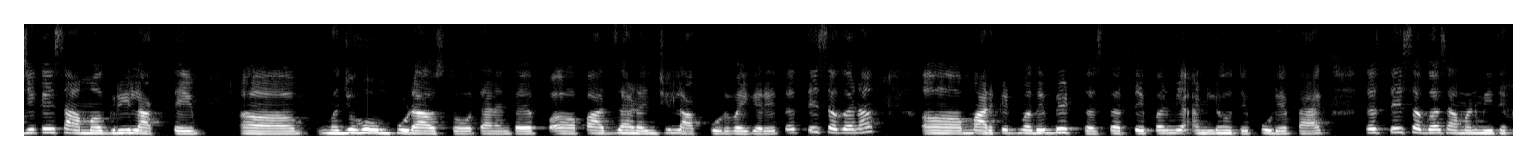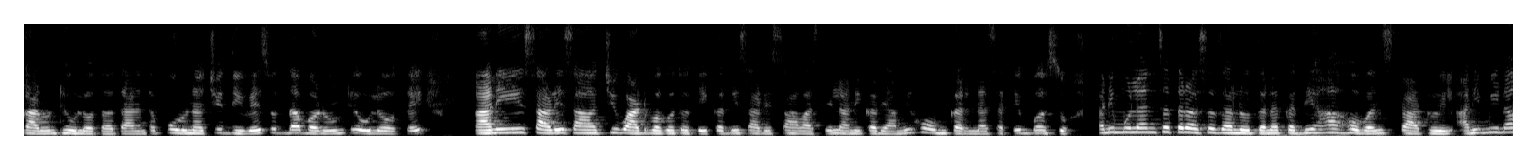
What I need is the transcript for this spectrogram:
जे काही सामग्री लागते म्हणजे होमपुडा असतो, त्यानंतर पाच झाडांची लाकूड वगैरे, तर ते सगळं ना मार्केटमध्ये भेटतंच. तर ते पण मी आणले होते पुढे पॅक. तर ते सगळं सामान मी इथे काढून ठेवलं होतं. त्यानंतर पुरणाचे दिवेसुद्धा बनवून ठेवले होते आणि 6:30 ची वाट बघत होती. कधी 6:30 वाजतील आणि कधी आम्ही होम करण्यासाठी बसू. आणि मुलांचं तर असं झालं होतं ना, कधी हा हवन स्टार्ट होईल आणि मी ना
